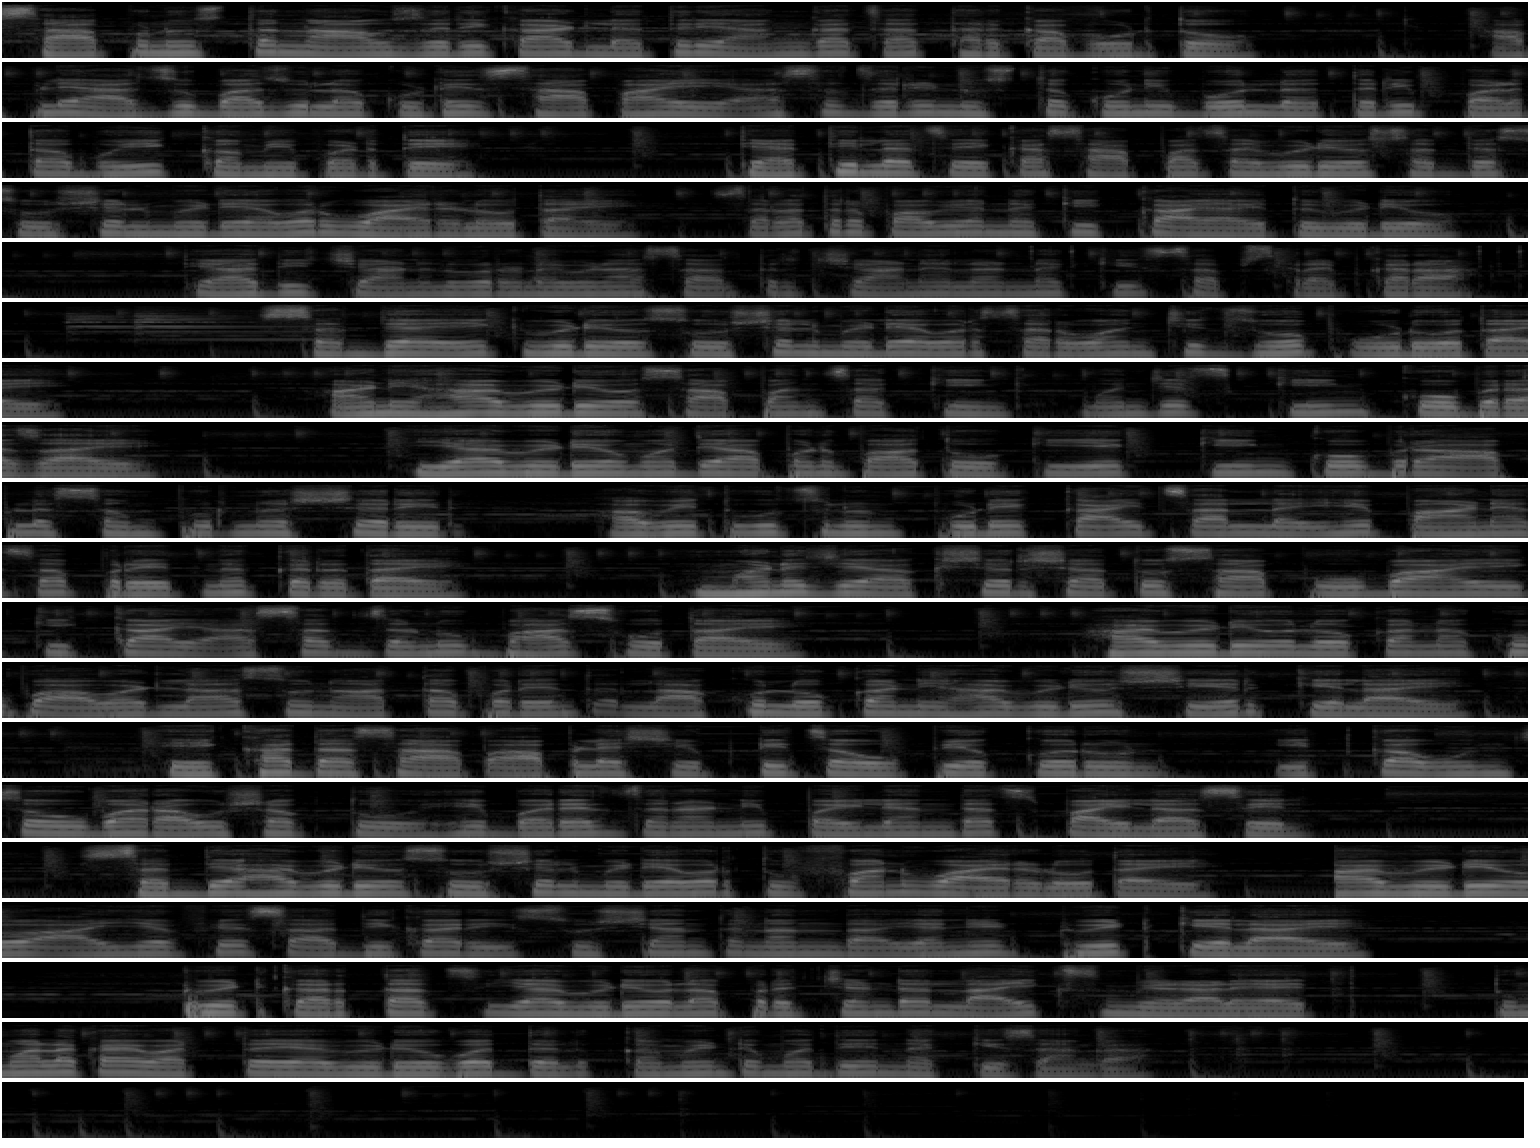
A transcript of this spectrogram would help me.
साप नुसतं नाव जरी काढलं तरी अंगाचा थरकाप उडतो आपल्या आजूबाजूला कुठे साप आहे असं जरी नुसतं कोणी बोललं तरी पळताभुई कमी पडते. त्यातीलच एका सापाचा व्हिडिओ सध्या सोशल मीडियावर व्हायरल होत आहे. चला तर पाहूया नक्की काय आहे तो व्हिडिओ. त्याआधी चॅनलवर नवीन असाल तर चॅनलला नक्की सबस्क्राईब करा. सध्या एक व्हिडिओ सोशल मीडियावर सर्वांची झोप उडवत आहे. आणि हा व्हिडिओ सापांचा किंग म्हणजेच किंग कोबराचा आहे. या व्हिडिओमध्ये आपण पाहतो की एक किंग कोब्रा आपलं संपूर्ण शरीर हवेत उचलून पुढे काय चाललंय हे पाहण्याचा प्रयत्न करत आहे. म्हणजे अक्षरशः तो साप उभा आहे की काय असा जणू भास होत आहे. हा व्हिडिओ लोकांना खूप आवडला असून आतापर्यंत लाखो लोकांनी हा व्हिडिओ शेअर केला आहे. एखादा साप आपल्या शेपटीचा उपयोग करून इतका उंच उभा राहू शकतो हे बऱ्याच जणांनी पहिल्यांदाच पाहिलं असेल. सध्या हा व्हिडिओ सोशल मीडियावर तुफान व्हायरल होत आहे. हा व्हिडिओ आय एफ एस अधिकारी सुशांत नंदा यांनी ट्विट केला आहे. ट्विट करताच या व्हिडिओला प्रचंड लाईक्स मिळाले आहेत. तुम्हाला काय वाटतं या व्हिडिओबद्दल कमेंटमध्ये नक्की सांगा.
